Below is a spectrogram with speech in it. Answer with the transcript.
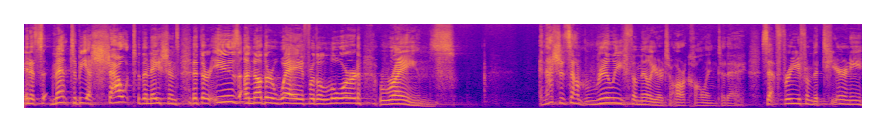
And it's meant to be a shout to the nations that there is another way, for the Lord reigns. And that should sound really familiar to our calling today. Set free from the tyranny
